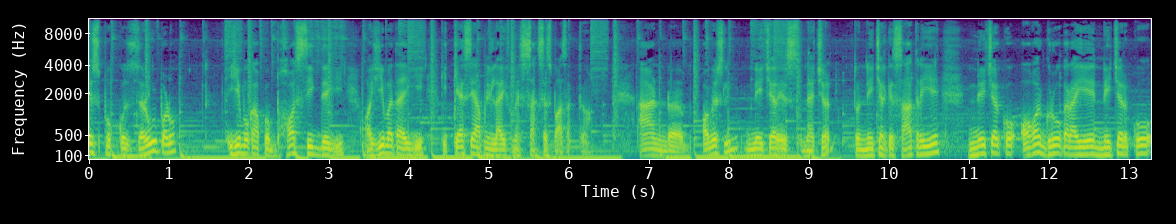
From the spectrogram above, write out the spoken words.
इस बुक को ज़रूर पढ़ो। ये बुक आपको बहुत सीख देगी और ये बताएगी कि कैसे आप अपनी लाइफ में सक्सेस पा सकते हो। And obviously nature is nature तो नेचर के साथ रहिए। नेचर को और ग्रो कराइए। नेचर को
